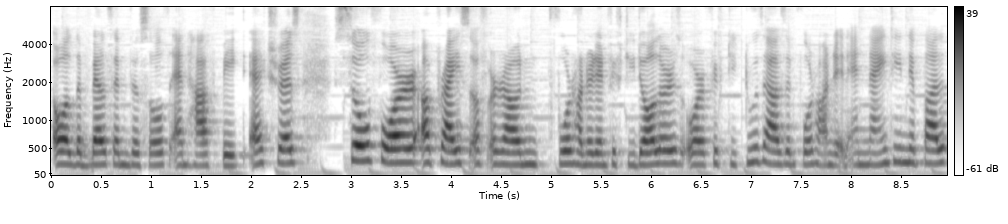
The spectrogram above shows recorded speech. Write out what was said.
all the bells and whistles and half-baked extras. So for a price of around $450 or 52,490 Nepal,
